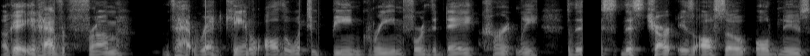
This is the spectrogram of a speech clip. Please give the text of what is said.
Okay, it has from that red candle all the way to being green for the day currently. So this this chart is also old news.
